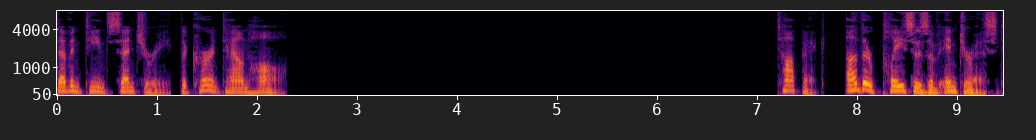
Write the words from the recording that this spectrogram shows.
17th century, the current town hall. Other places of interest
